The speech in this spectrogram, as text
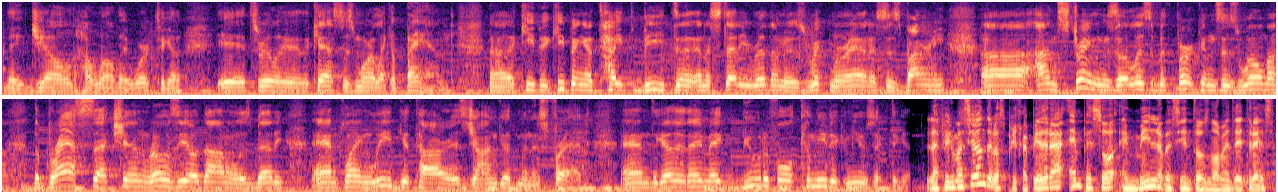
they gelled, how well they worked together. It's really, the cast is more like a band. Uh, keep, keeping a tight beat and a steady rhythm is Rick Moranis as Barney. Uh, on strings, Elizabeth Perkins is Wilma. The brass section, Rosie O'Donnell is Betty. And playing lead guitar is John Goodman as Fred. And together they make beautiful comedic music together. La filmación de Los Picapiedra empezó en 1993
